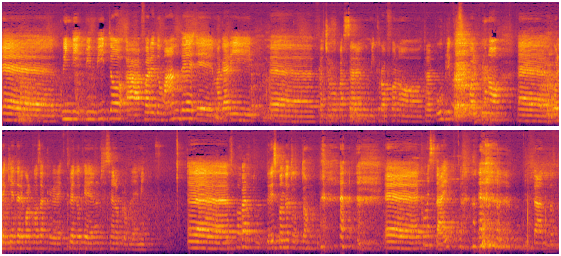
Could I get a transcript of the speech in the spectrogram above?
Eh, quindi vi invito a fare domande e magari eh, facciamo passare un microfono tra il pubblico, se qualcuno eh, vuole chiedere qualcosa che credo che non ci siano problemi. Eh, rispondo, a tutto. rispondo tutto. Eh, come stai? Intanto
